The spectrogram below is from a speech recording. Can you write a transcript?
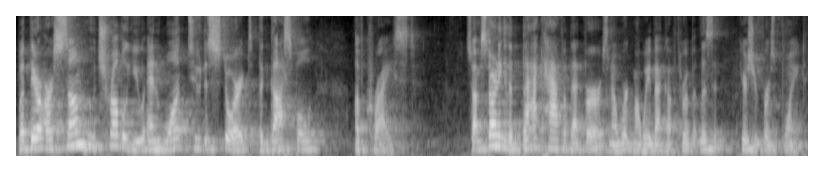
but there are some who trouble you and want to distort the gospel of Christ. So I'm starting in the back half of that verse and I'll work my way back up through it. But listen, here's your first point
